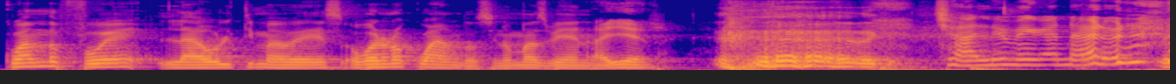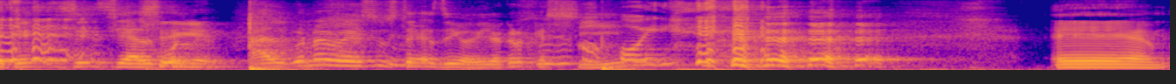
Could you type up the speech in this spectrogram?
¿Cuándo fue la última vez, o bueno, no cuándo, sino más bien, Ayer. de que, Chale, me ganaron. de que si, si algún- Sigue. alguna vez ustedes, digo, yo creo que sí, Hoy. eh,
